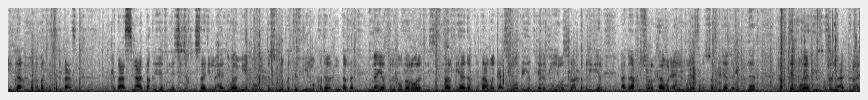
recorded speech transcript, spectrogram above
إلى مركز قطاع قطاع الصناعة التقليدية في النسيج الاقتصادي المحلي وأهميته في التسويق والتثمين مقدرة المنطقة مما يفرض ضرورة الاستثمار في هذا القطاع وتحسين وضعية الحرفيين والصناعة التقليدية مع باقي الشركاء والعلم المناسبة الشرف إلى فإننا نقترم هذه الفرصة نعبر عن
